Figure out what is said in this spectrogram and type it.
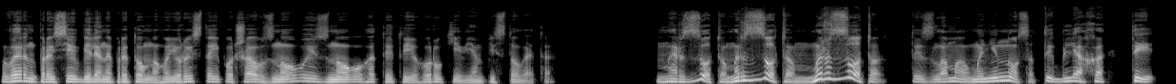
Верн присів біля непритомного юриста і почав знову і знову гатити його руків'ям пістолета. Мерзото, мерзото, мерзото. Ти зламав мені носа, ти бляха, ти.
